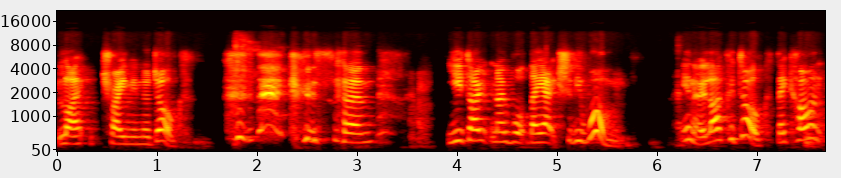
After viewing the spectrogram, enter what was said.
like training a dog. Because um, you don't know what they actually want you know like a dog. They can't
